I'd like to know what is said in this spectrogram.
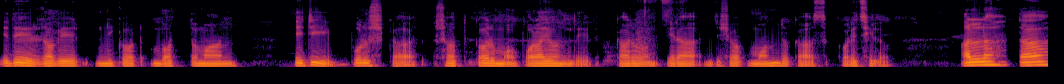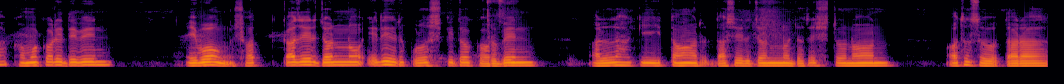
এদের রবের নিকট বর্তমান। এটি পুরস্কার, সৎকর্ম, পরায়ণদের, কারণ এরা যেসব মন্দ কাজ করেছিল। আল্লাহ তা ক্ষমা করে দেবেন এবং সৎ কাজের জন্য এদের পুরস্কৃত করবেন। আল্লাহ কি তাঁর দাসের জন্য যথেষ্ট নন, অথচ তারা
